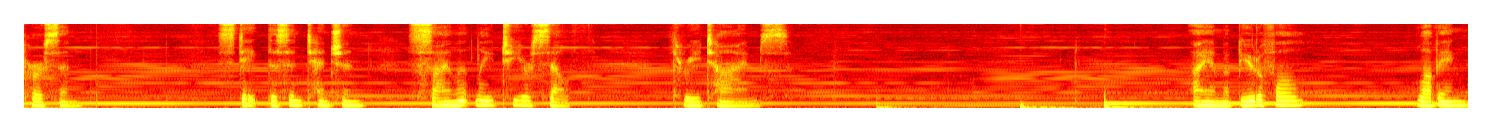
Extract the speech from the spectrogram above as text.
person. State this intention silently to yourself three times. I am a beautiful, loving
